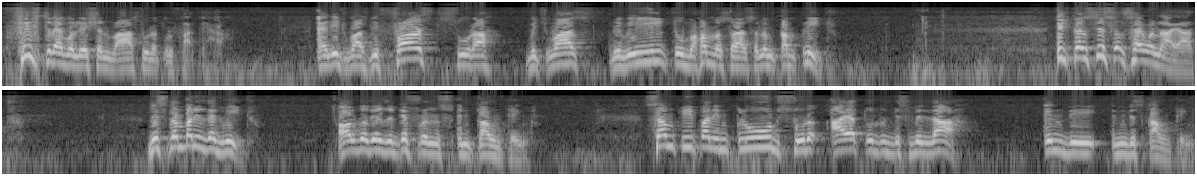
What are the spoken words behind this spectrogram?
fifth revelation was Surah Al-Fatiha and it was the first surah which was revealed to Muhammad complete. It consists of seven ayat. This number is agreed, although there is a difference in counting. Some people include Surah Ayatul Bismillah in, the, in this counting.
